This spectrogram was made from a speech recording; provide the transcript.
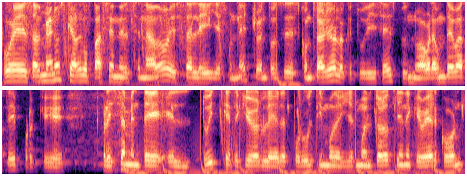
Pues al menos que algo pase en el Senado, esta ley es un hecho. Entonces, contrario a lo que tú dices, pues no habrá un debate porque precisamente el tweet que te quiero leer por último de Guillermo del Toro tiene que ver con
